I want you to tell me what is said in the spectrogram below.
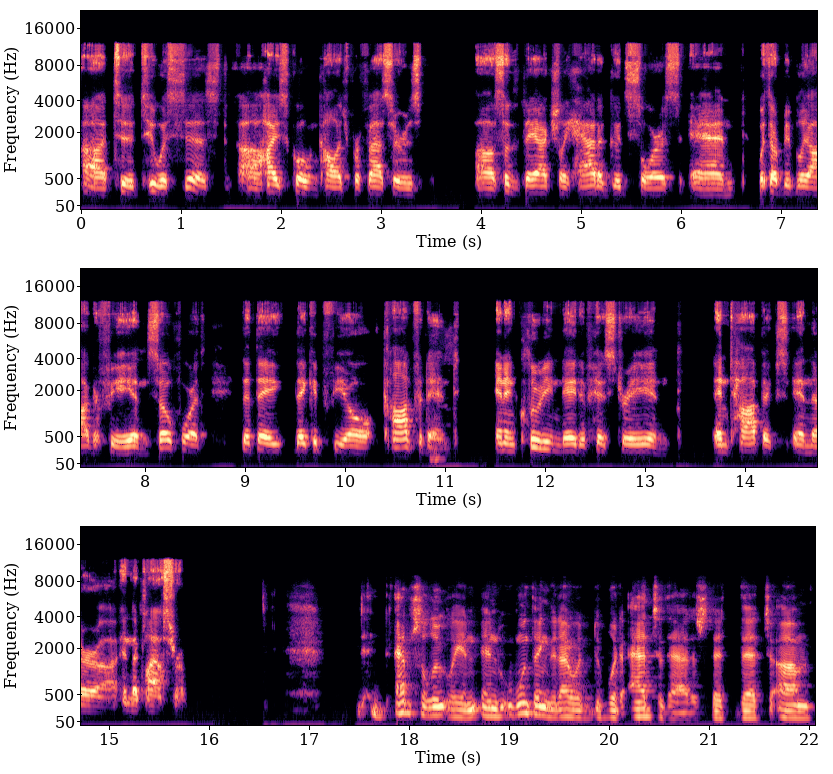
uh, to to assist uh, high school and college professors. so that they actually had a good source and with our bibliography and so forth that they they could feel confident and including Native history and and topics in their uh, in the classroom. Absolutely, and and one thing that I would would add to that is that that um,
